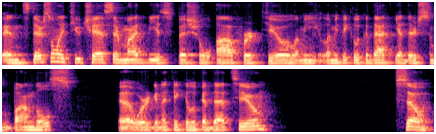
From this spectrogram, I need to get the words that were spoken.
and there's only two chests, there might be a special offer too. Let me, let me take a look at that. Yeah, there's some bundles. Uh, we're gonna take a look at that too. So,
